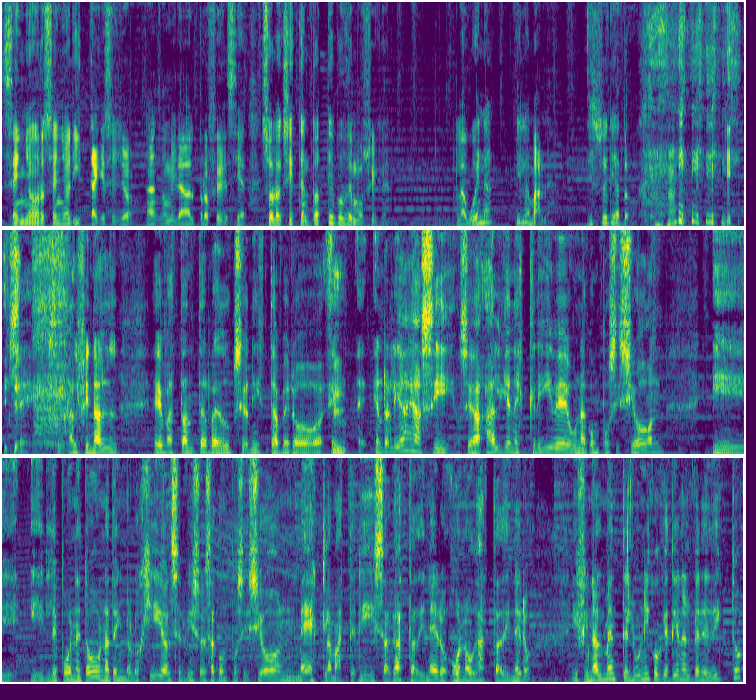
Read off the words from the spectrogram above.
señor, señorita, qué sé yo. Ah, no miraba al profe y decía, solo existen dos tipos de música. La buena y la mala. Eso sería todo. sí, al final es bastante reduccionista, pero en, realidad es así. O sea, alguien escribe una composición y, le pone toda una tecnología al servicio de esa composición, mezcla, masteriza, gasta dinero o no gasta dinero, y finalmente el único que tiene el veredicto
